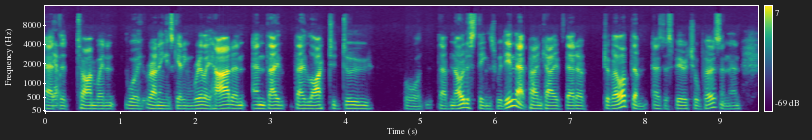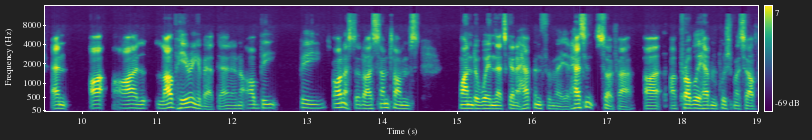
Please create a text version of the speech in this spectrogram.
at yep. the time when running is getting really hard and and they they like to do or they've noticed things within that pain cave that have developed them as a spiritual person and and I I love hearing about that and I'll be be honest that I sometimes wonder when that's going to happen for me. It hasn't so far. I, I probably haven't pushed myself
